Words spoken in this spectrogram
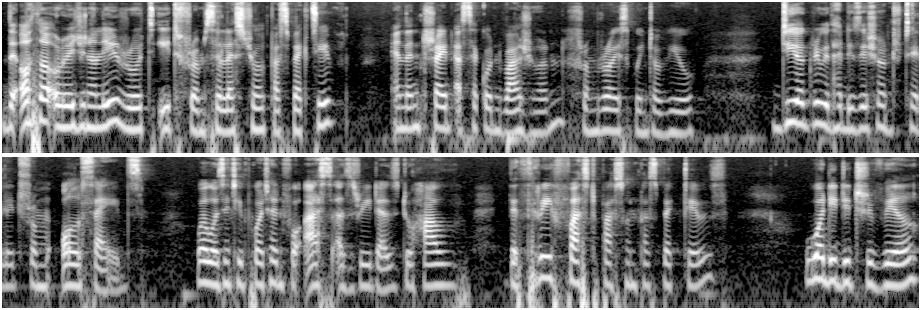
The author originally wrote it from celestial perspective and then tried a second version from Roy's point of view. Do you agree with her decision to tell it from all sides? Why was it important for us as readers to have the three first person perspectives? What did it reveal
